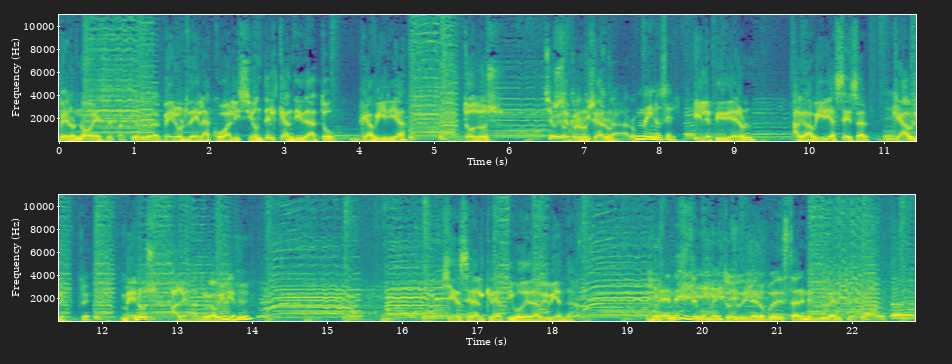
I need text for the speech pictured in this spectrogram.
Pero no es del Partido Liberal. Pero de la coalición del candidato Gaviria, todos se pronunciaron Claro. Menos él. y le pidieron a Gaviria César que hable. Sí. Menos Alejandro Gaviria. ¿Quién será el creativo de la vivienda? En este momento su dinero puede estar en el lugar equivocado.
